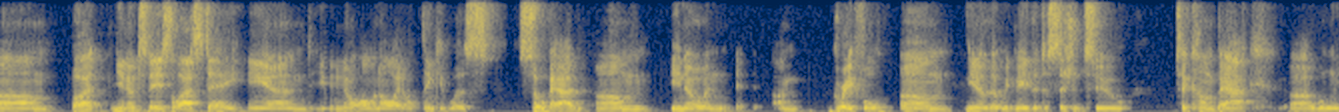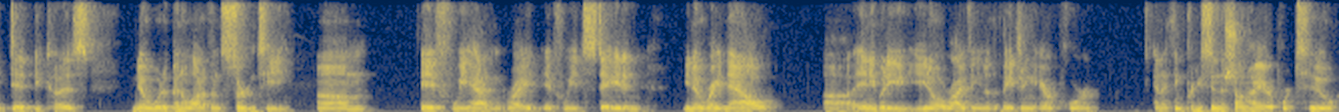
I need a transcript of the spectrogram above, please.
Um, but you know today's the last day, and you know all in all, I don't think it was so bad. Um, you know, and I'm grateful um, you know that we'd made the decision to to come back uh, when we did because you know would have been a lot of uncertainty um, if we hadn't right? If we had stayed and you know right now uh, anybody you know arriving into the beijing airport and i think pretty soon the shanghai airport too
